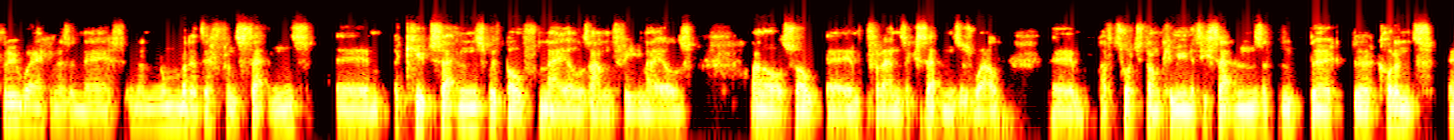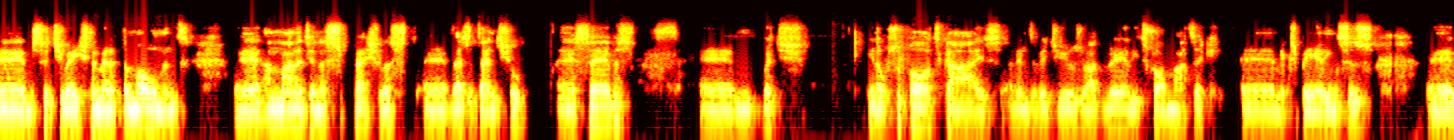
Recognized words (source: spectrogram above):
through working as a nurse in a number of different settings, um, acute settings with both males and females, and also uh, in forensic settings as well. Um, I've touched on community settings and the, the current um, situation I'm in at the moment. Uh, I'm managing a specialist uh, residential uh, service, um, which you know supports guys and individuals who had really traumatic um, experiences uh,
